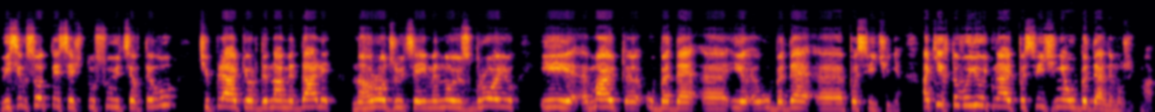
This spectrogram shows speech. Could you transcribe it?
800 тисяч тусуються в тилу, чіпляють ордена медалі, нагороджуються іменною зброєю і е, мають е, УБД, е, і УБД посвідчення. А ті, хто воюють, навіть посвідчення УБД не можуть мати.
